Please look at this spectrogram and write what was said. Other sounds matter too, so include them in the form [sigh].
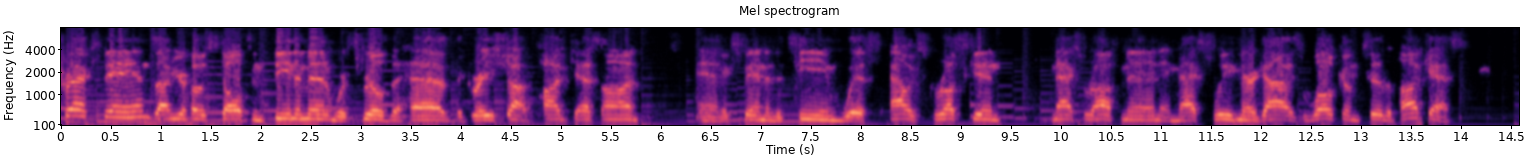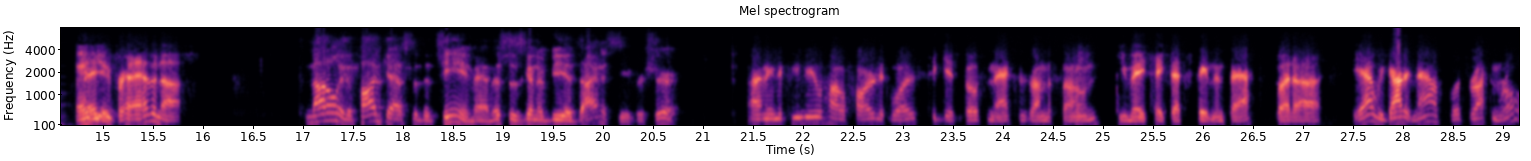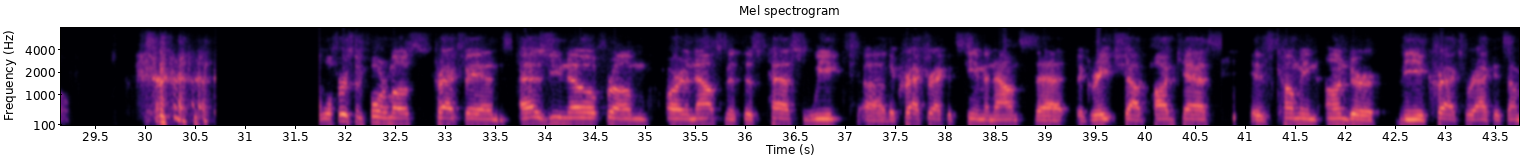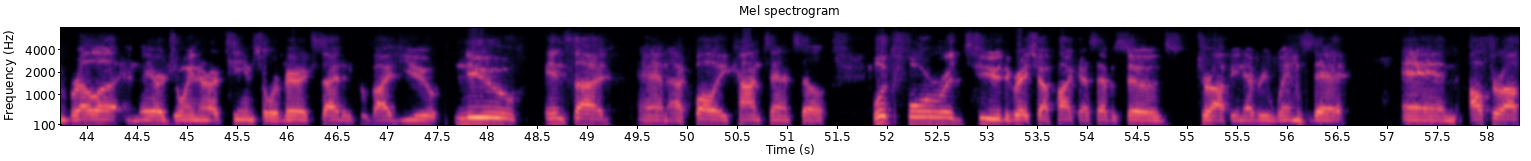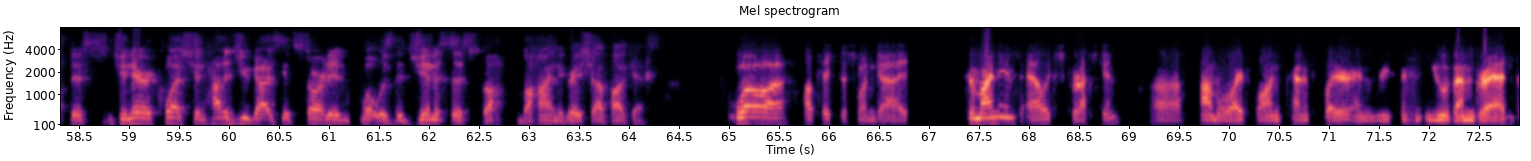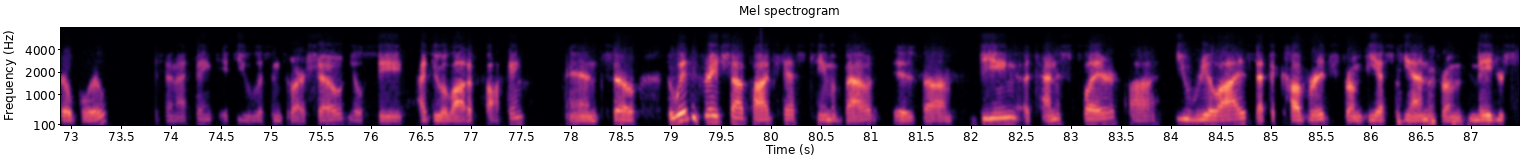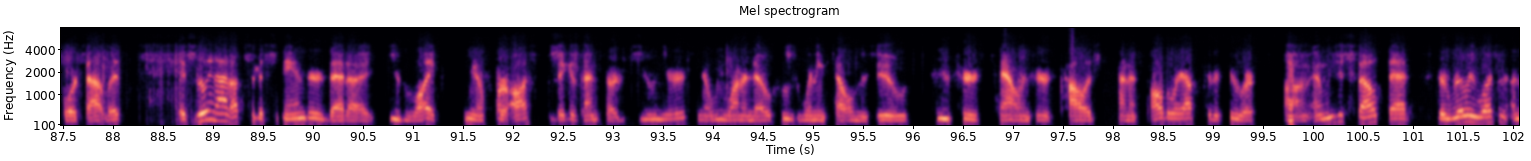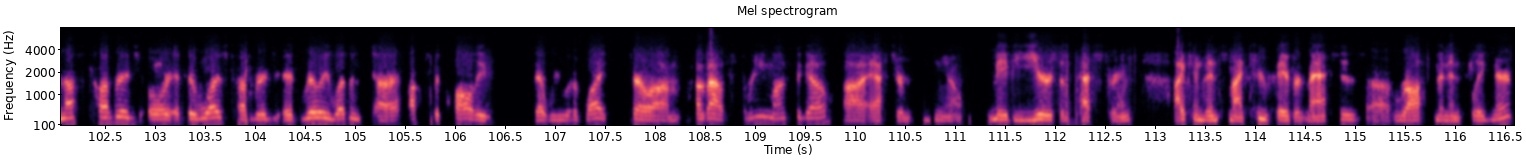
Cracks fans, I'm your host, Dalton Thieneman. We're thrilled to have the Great Shot podcast on and expanding the team with Alex Gruskin, Max Rothman, and Max Fliegner. Guys, welcome to the podcast. Thank, Thank you. you for having us. Not only the podcast, but the team, man. This is going to be a dynasty for sure. I mean, if you knew how hard it was to get both Maxes on the phone, you may take that statement back. But uh, yeah, we got it now. So let's rock and roll. [laughs] well, first and foremost, Crack fans, as you know from our announcement this past week, uh, the Cracked Racquets team announced that the Great Shot podcast is coming under the Cracked Racquets umbrella, and they are joining our team. So we're very excited to provide you new inside and uh, quality content. So look forward to the Great Shot podcast episodes dropping every Wednesday. And I'll throw out this generic question. How did you guys get started? What was the genesis be- behind the Great Shot podcast? Well, uh, I'll take this one, guys. So my name's Alex Gruskin. Uh, I'm a lifelong tennis player and recent U of M grad, Go Blue. And I think if you listen to our show, you'll see I do a lot of talking. And so the way the Great Shot podcast came about is um, being a tennis player, uh, you realize that the coverage from ESPN, [laughs] from major sports outlets, it's really not up to the standard that uh, you'd like. You know, for us, the big events are juniors. You know, we want to know who's winning Kalamazoo, futures, challengers, college tennis, all the way up to the tour. Um, and we just felt that there really wasn't enough coverage, or if there was coverage, it really wasn't uh, up to the quality that we would have liked. So um, about three months ago, uh, after you know maybe years of pestering, I convinced my two favorite Maxes, uh, Rothman and Fliegner,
